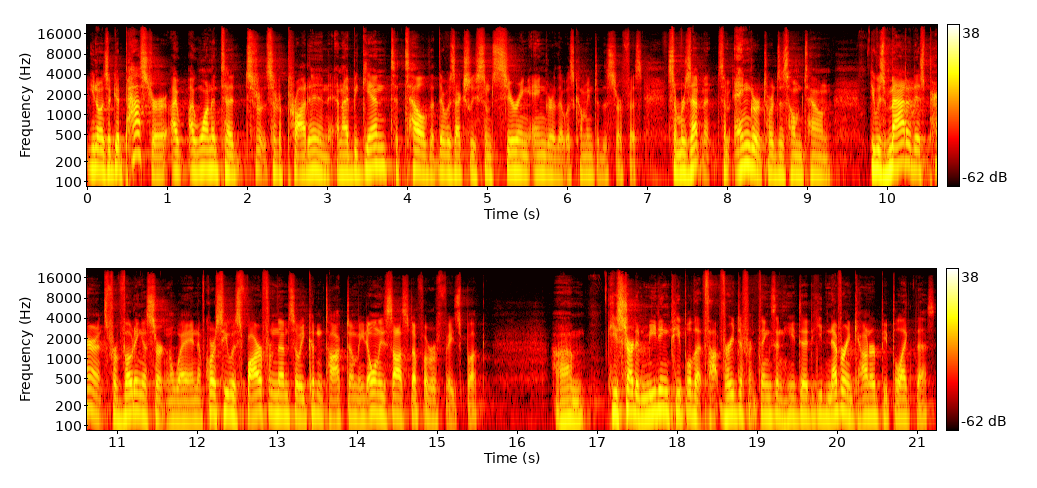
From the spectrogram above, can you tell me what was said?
you know, as a good pastor, I, I wanted to sort of prod in, and I began to tell that there was actually some searing anger that was coming to the surface, some resentment, some anger towards his hometown. He was mad at his parents for voting a certain way, and of course, he was far from them, so he couldn't talk to them. He only saw stuff over Facebook. Um, he started meeting people that thought very different things than he did. He'd never encountered people like this.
